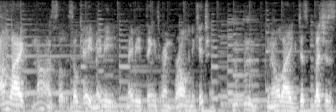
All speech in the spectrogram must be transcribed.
I'm like, no, it's, so, it's okay. Maybe maybe things went wrong in the kitchen. Mm-mm. You know, like just let's just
